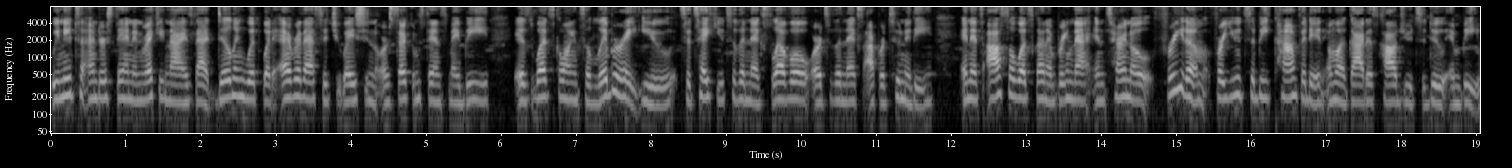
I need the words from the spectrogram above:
We need to understand and recognize that dealing with whatever that situation or circumstance may be is what's going to liberate you to take you to the next level or to the next opportunity. And it's also what's going to bring that internal freedom for you to be confident in what God has called you to do and be.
